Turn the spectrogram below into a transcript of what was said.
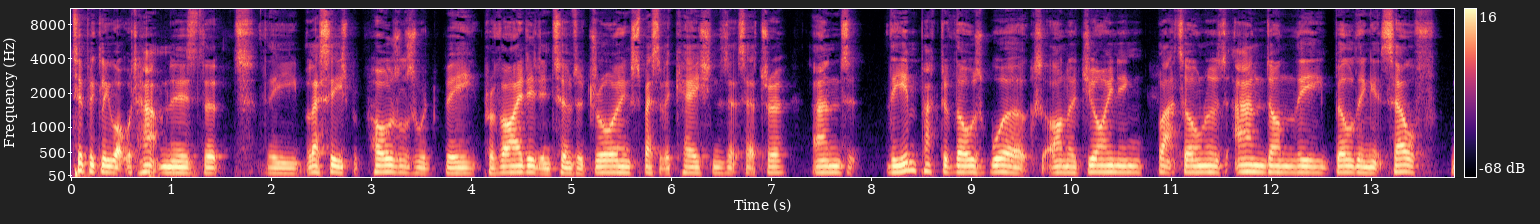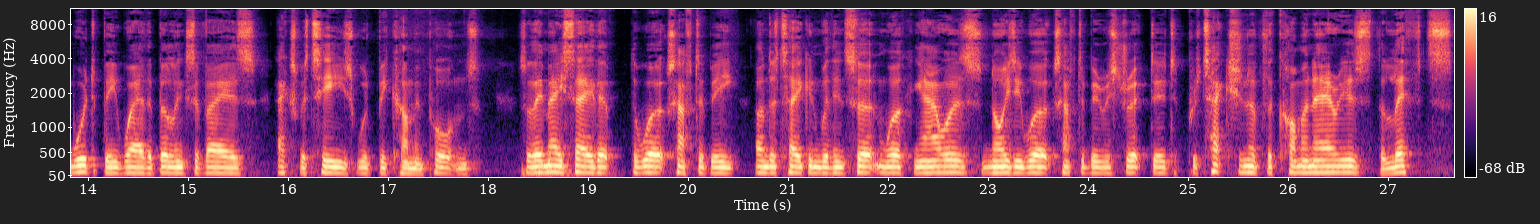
Typically, what would happen is that the lessee's proposals would be provided in terms of drawings, specifications, etc. And the impact of those works on adjoining flat owners and on the building itself would be where the building surveyor's expertise would become important. So they may say that the works have to be undertaken within certain working hours, noisy works have to be restricted, protection of the common areas, the lifts,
